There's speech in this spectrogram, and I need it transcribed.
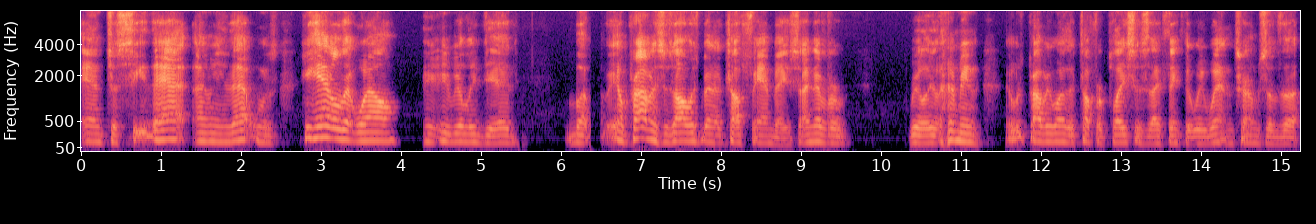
and to see that, I mean, that was, he handled it well. He, he really did. But, you know, Providence has always been a tough fan base. I never really. I mean, it was probably one of the tougher places I think that we went in terms of the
